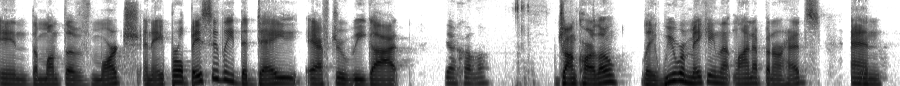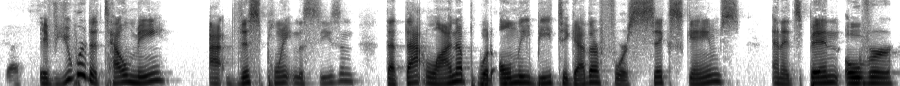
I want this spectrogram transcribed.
in the month of March and April, basically the day after we got Yeah, Carlo. Giancarlo. Like, we were making that lineup in our heads. And Yes. if you were to tell me at this point in the season that that lineup would only be together for six games and it's been over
